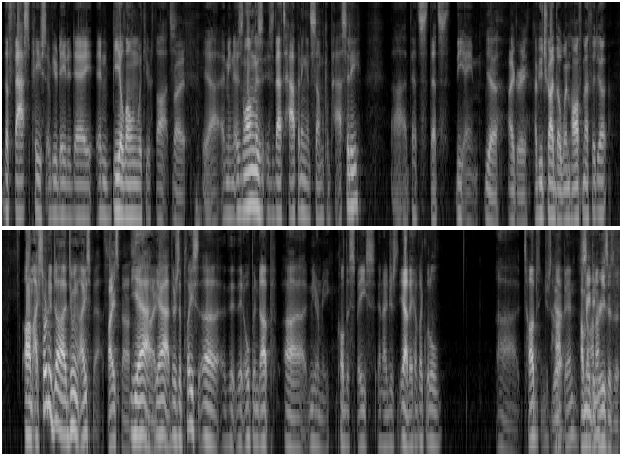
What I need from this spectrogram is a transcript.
the fast pace of your day to day and be alone with your thoughts. Right. Yeah. I mean, as long as, as that's happening in some capacity, uh, that's that's the aim. Yeah, I agree. Have you tried the Wim Hof method yet? Um, I started uh, doing ice baths. Ice baths. Yeah, nice. yeah. There's a place uh, that, that, opened up uh, near me called the Space, and I just yeah, they have like little uh, tubs. You just yeah. hop in. How sauna. many degrees is it?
